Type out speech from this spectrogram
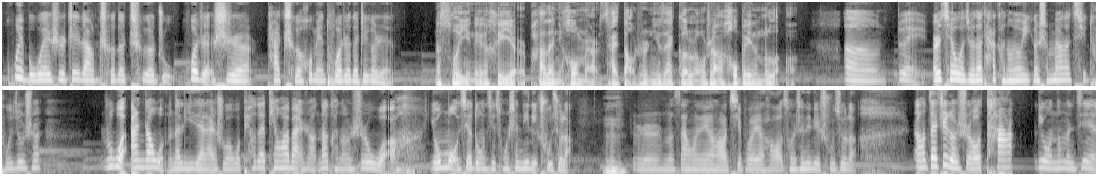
会不会是这辆车的车主，或者是他车后面拖着的这个人？那所以那个黑影趴在你后面，才导致你在阁楼上后背那么冷。嗯，对，而且我觉得他可能有一个什么样的企图，就是如果按照我们的理解来说，我飘在天花板上，那可能是我 有某些东西从身体里出去了，嗯，就是什么三魂也好，七魄也好，从身体里出去了。然后在这个时候，他离我那么近，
